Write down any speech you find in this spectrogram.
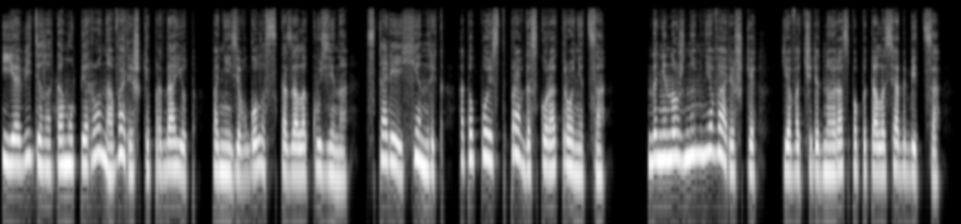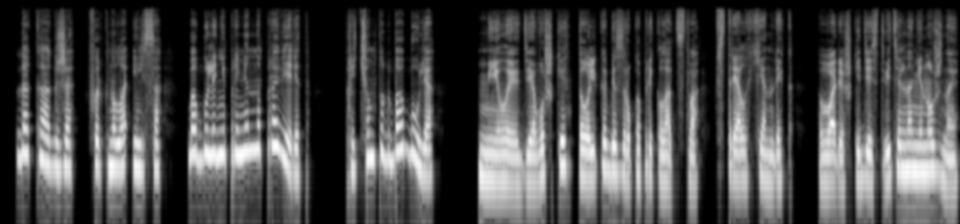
«Я видела, там у перрона варежки продают», — понизив голос, сказала кузина. «Скорей, Хенрик, а то поезд правда скоро тронется». «Да не нужны мне варежки», — я в очередной раз попыталась отбиться. «Да как же», — фыркнула Ильса. «Бабуля непременно проверит». «При чем тут бабуля?» «Милые девушки, только без рукоприкладства», — встрял Хенрик. «Варежки действительно не нужны,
